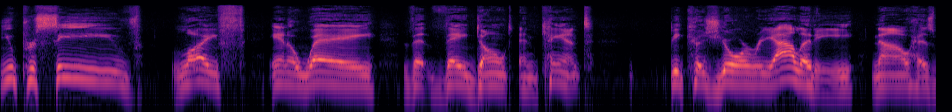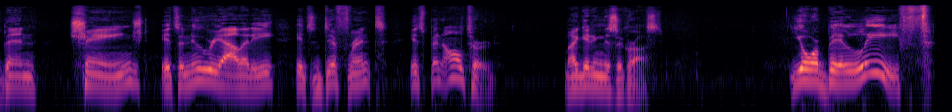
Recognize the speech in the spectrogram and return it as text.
You perceive life in a way that they don't and can't because your reality now has been changed. It's a new reality. It's different. It's been altered. Am I getting this across? Your belief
